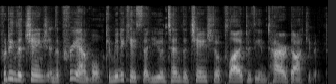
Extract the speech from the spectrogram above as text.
Putting the change in the preamble communicates that you intend the change to apply to the entire document.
